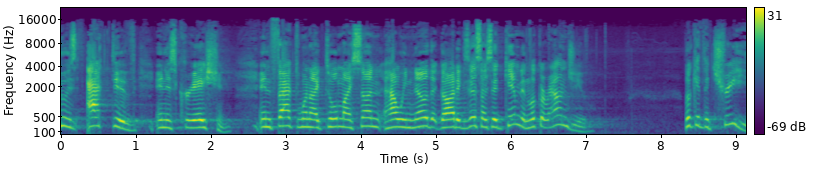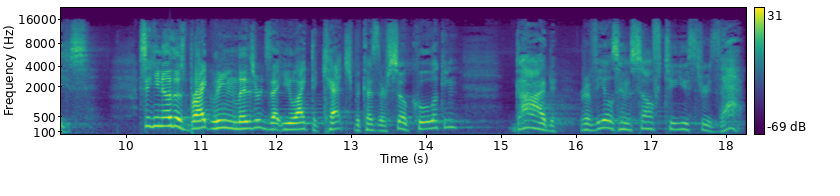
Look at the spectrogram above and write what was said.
who is active in his creation. In fact, when I told my son how we know that God exists, I said, Camden, look around you. Look at the trees. I said, you know those bright green lizards that you like to catch because they're so cool looking? God reveals himself to you through that.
